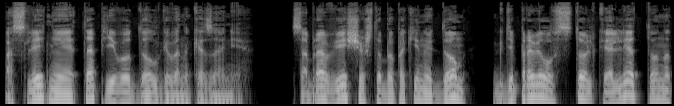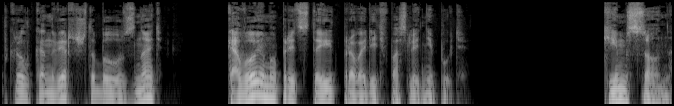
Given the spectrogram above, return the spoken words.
Последний этап его долгого наказания. Собрав вещи, чтобы покинуть дом, где провел столько лет, он открыл конверт, чтобы узнать, кого ему предстоит проводить в последний путь. Ким Сон.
